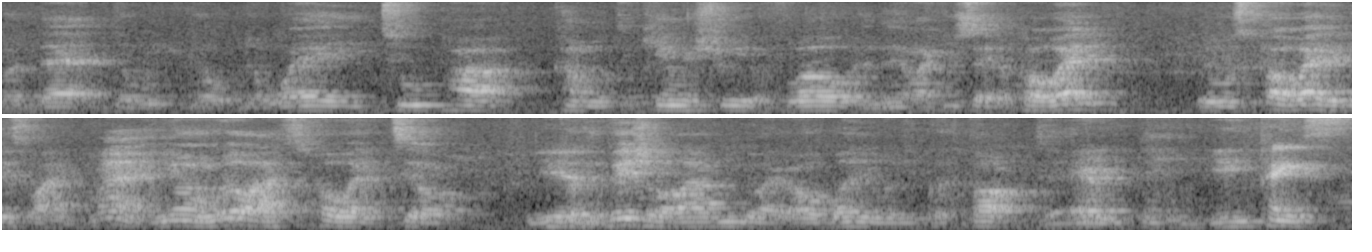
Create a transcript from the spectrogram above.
but that the, the the way Tupac come with the chemistry, the flow, and then like you say, the poetic. It was poetic. It's like man, you don't realize it's poetic till you Yeah. put the visual out, and you be like, oh, buddy really put thought to everything. He paints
